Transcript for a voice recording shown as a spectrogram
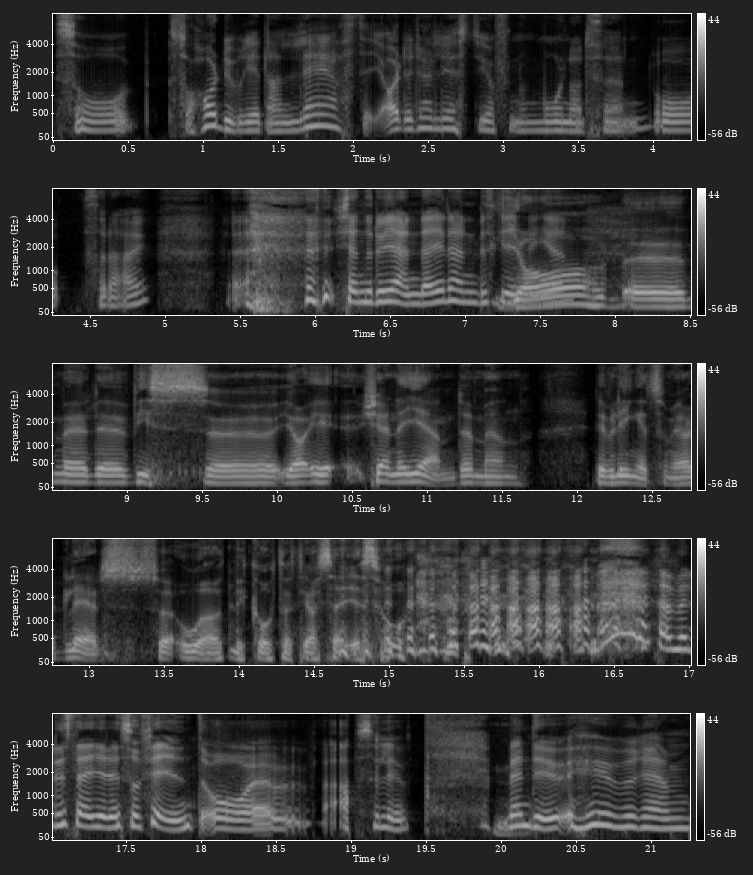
så, så har du redan läst det. Ja, det där läste jag för någon månad sedan och sådär. Känner du igen dig i den beskrivningen? Ja, eh, med viss... Eh, jag känner igen det men det är väl inget som jag gläds så oerhört mycket åt att jag säger så. ja, men du säger det så fint och eh, absolut. Mm. Men du, hur... Eh,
